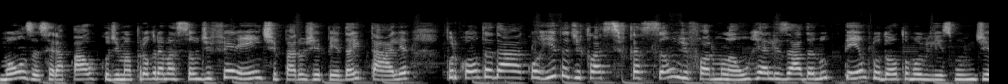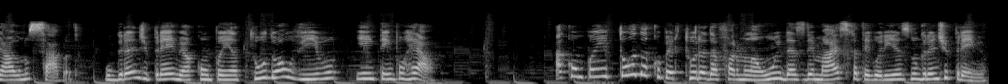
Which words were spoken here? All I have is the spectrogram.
Monza será palco de uma programação diferente para o GP da Itália por conta da corrida de classificação de Fórmula 1 realizada no Templo do Automobilismo Mundial no sábado. O Grande Prêmio acompanha tudo ao vivo e em tempo real. Acompanhe toda a cobertura da Fórmula 1 e das demais categorias no Grande Prêmio.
